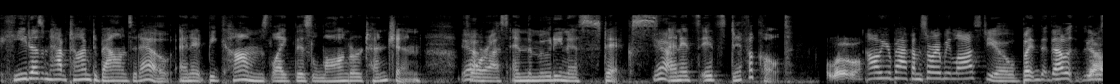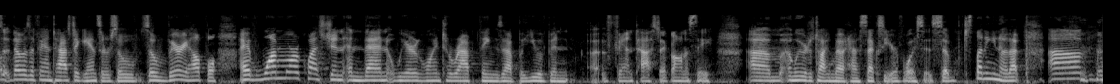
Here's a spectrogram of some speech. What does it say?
he doesn't have time to balance it out and it becomes like this longer tension Yeah. for us and the moodiness sticks Yeah. and it's it's difficult Hello. oh you're back. I'm sorry we lost you but th- that, was- that Yeah. was that was a fantastic answer. So so very helpful. I have one more question and then we are going to wrap things up but you have been uh, fantastic honestly. Um, and we were just talking about how sexy your voice is so just letting you know that. Um,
